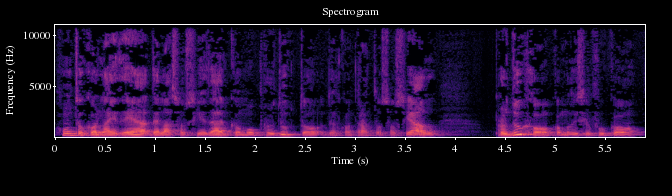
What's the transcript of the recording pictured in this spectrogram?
junto con la idea de la sociedad como producto del contrato social, produjo, como dice Foucault,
